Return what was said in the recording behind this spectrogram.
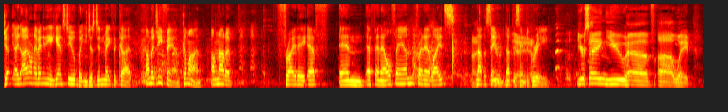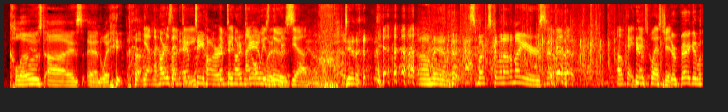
ju- I, I don't have anything against you, but you just didn't make the cut. I'm a G fan. Come on. I'm not a Friday F and FNL fan. Friday Night Lights. Not the same. You're- Not the yeah, same yeah. degree. You're saying you have, uh, wait, closed eyes and wait. Yeah, my heart is An empty. empty heart. Empty and heart, you and I always lose. Yeah. Did it. oh, man. Smoke's coming out of my ears. Okay, next question. You're very good with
